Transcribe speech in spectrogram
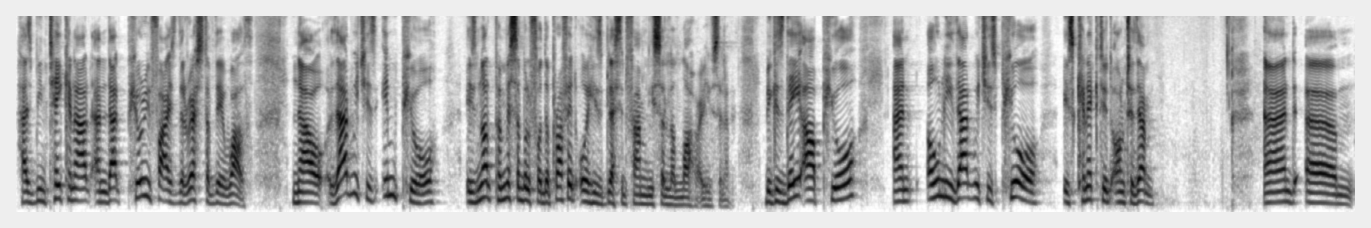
has been taken out and that purifies the rest of their wealth. Now, that which is impure is not permissible for the Prophet or his blessed family because they are pure and only that which is pure is connected onto them. And um,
